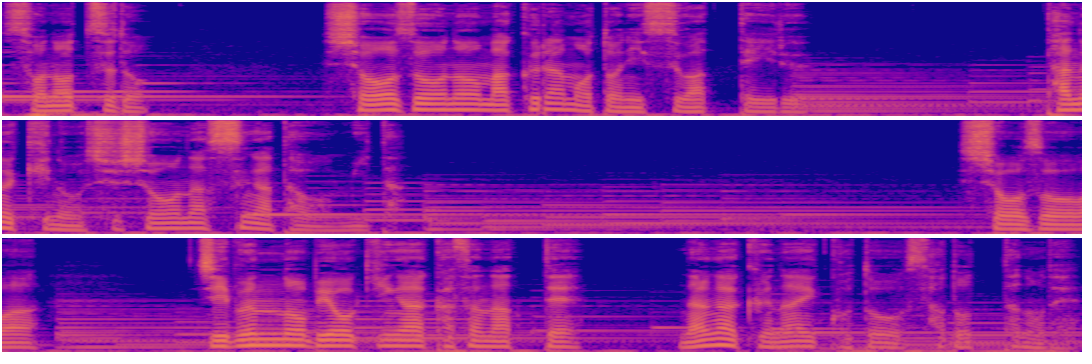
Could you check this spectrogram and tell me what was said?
その都度肖像の枕元に座っている。狸の首相な姿を見た。肖像は自分の病気が重なって長くないことを悟ったので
